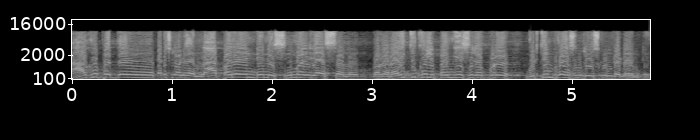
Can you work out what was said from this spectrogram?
నాకు పెద్ద పరిచయం నా పని ఏంటి? నేను సినిమాలు చేస్తాను. ఒక రైతు కూలి పని చేసేటప్పుడు గుర్తింపు కోసం చూసుకుంటాడు ఏంటి?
